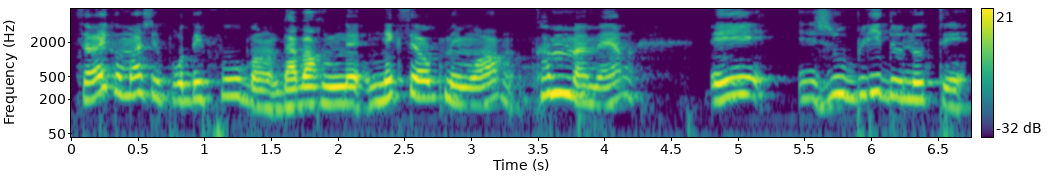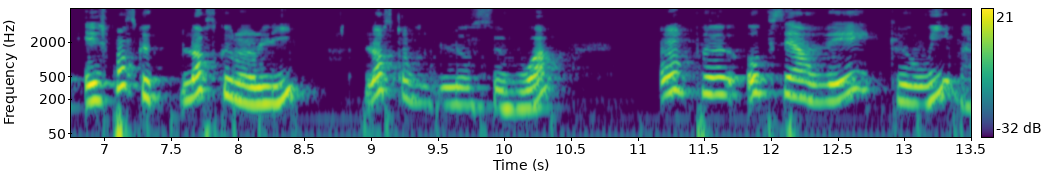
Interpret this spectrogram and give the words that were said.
C'est vrai que moi, j'ai pour défaut bon, d'avoir une, excellente mémoire, comme ma mère, et j'oublie de noter. Et je pense que lorsque l'on lit, lorsqu'on se voit, on peut observer que oui, ben,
